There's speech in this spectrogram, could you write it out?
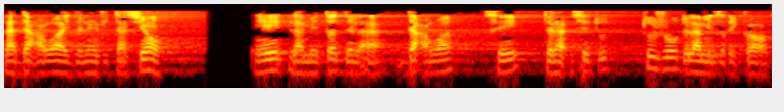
la da'wa et de l'invitation. Et la méthode de la da'wa, c'est toujours de la miséricorde.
